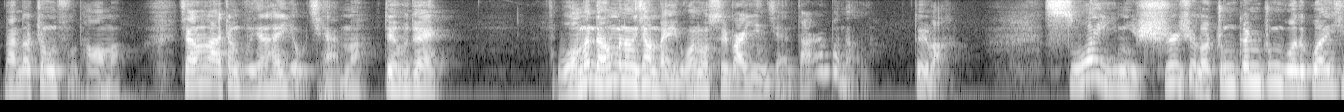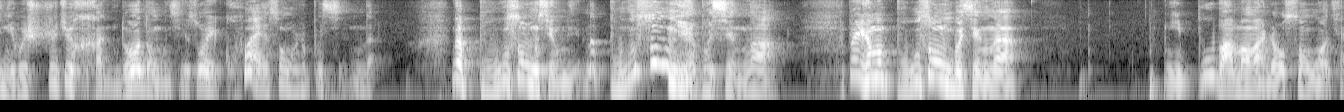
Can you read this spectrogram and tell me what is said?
难道政府掏吗？加拿大政府现在还有钱吗？对不对？我们能不能像美国那么随便印钱？当然不能了，对吧？所以你失去了中跟中国的关系，你会失去很多东西。所以快送是不行的。那不送行不行？那不送也不行啊。为什么不送不行呢？你不把孟晚舟送过去，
